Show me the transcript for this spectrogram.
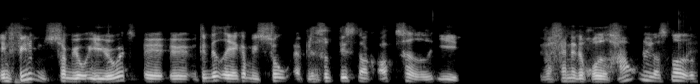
En film, som jo i øvrigt, øh, øh, det ved jeg ikke, om I så, er blevet vist nok optaget i hvad fanden er det, Røde Havn eller sådan noget?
